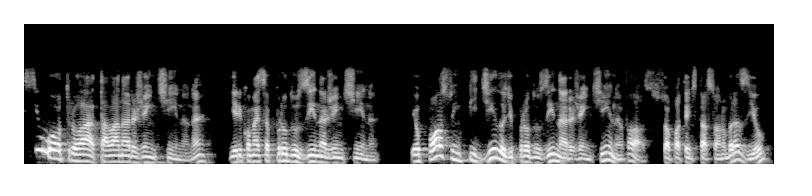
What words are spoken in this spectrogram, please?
se o outro lá está lá na Argentina, né? E ele começa a produzir na Argentina, eu posso impedi-lo de produzir na Argentina? Falar, sua patente está só no Brasil,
